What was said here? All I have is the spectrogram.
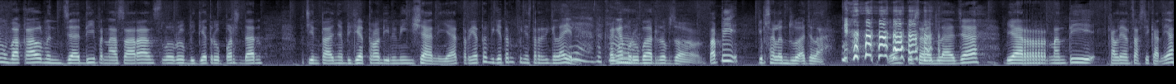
yang bakal menjadi penasaran seluruh Biget Troopers dan pecintanya Bigetron di Indonesia nih ya. Ternyata Bigetron punya strategi lain. Yeah, betul. Pengen merubah drop zone. Tapi keep silent dulu aja lah. ya, keep silent dulu aja biar nanti kalian saksikan ya.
